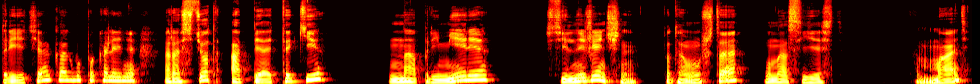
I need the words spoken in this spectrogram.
третье как бы поколение растет опять-таки на примере сильной женщины, потому что у нас есть там, мать,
